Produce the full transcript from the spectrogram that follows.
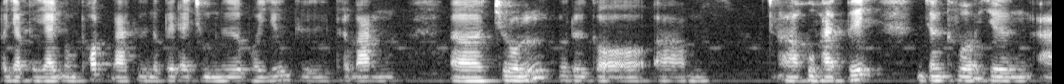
ប្រយ័ត្នប្រយែងបំផុត បាទគឺនៅពេលដែលជំនឿរបស់យើងគឺត្រូវបានអឺជ្រុលឬក៏អឺហួសហេតុពេកអញ្ចឹងធ្វើឲ្យយើងអឺ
